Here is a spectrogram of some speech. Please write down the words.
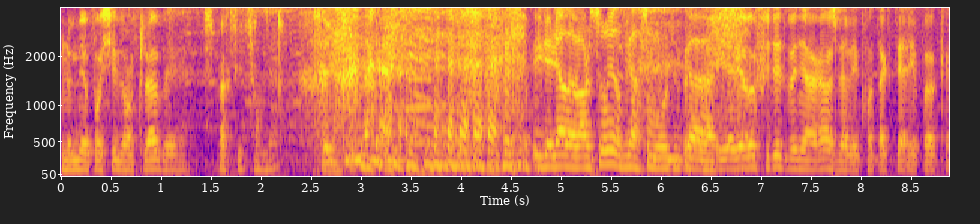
le mieux possible dans le club et j'espère que tu te sens bien. très bien. Il a l'air d'avoir le sourire ce garçon en tout cas. ça. Il avait refusé de venir à Reims, je l'avais contacté à l'époque. euh,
